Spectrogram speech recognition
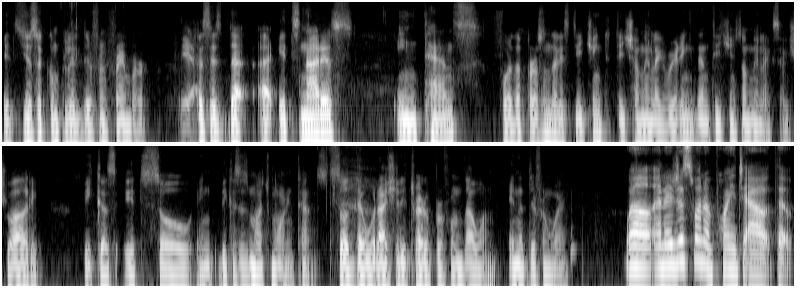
It's just a completely different framework yeah, because it's that uh, it's not as intense for the person that is teaching to teach something like reading than teaching something like sexuality because it's so in, because it's much more intense. So they would actually try to perform that one in a different way. Well, and I just want to point out that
